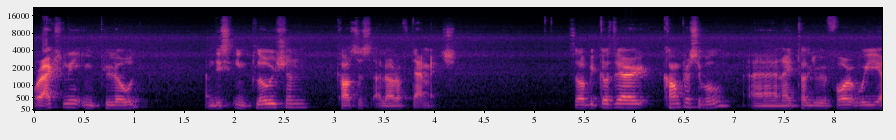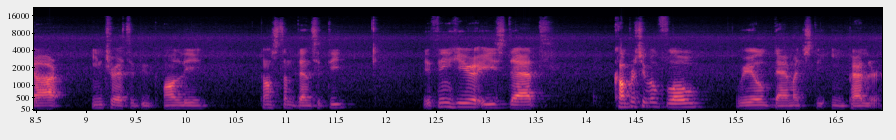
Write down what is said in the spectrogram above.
or actually implode and this implosion causes a lot of damage. So because they are compressible, and I told you before, we are interested in only constant density. The thing here is that compressible flow will damage the impeller.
